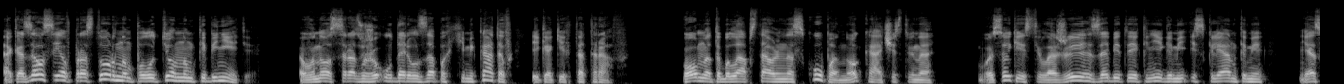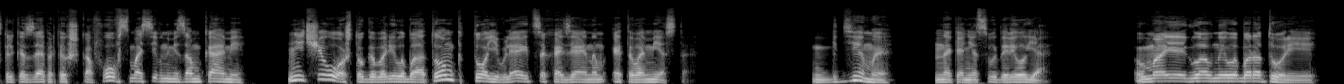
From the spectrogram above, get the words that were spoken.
Оказался я в просторном полутемном кабинете. В нос сразу же ударил запах химикатов и каких-то трав. Комната была обставлена скупо, но качественно. Высокие стеллажи, забитые книгами и склянками, несколько запертых шкафов с массивными замками. Ничего, что говорило бы о том, кто является хозяином этого места. «Где мы?» — наконец выдавил я. «В моей главной лаборатории»,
